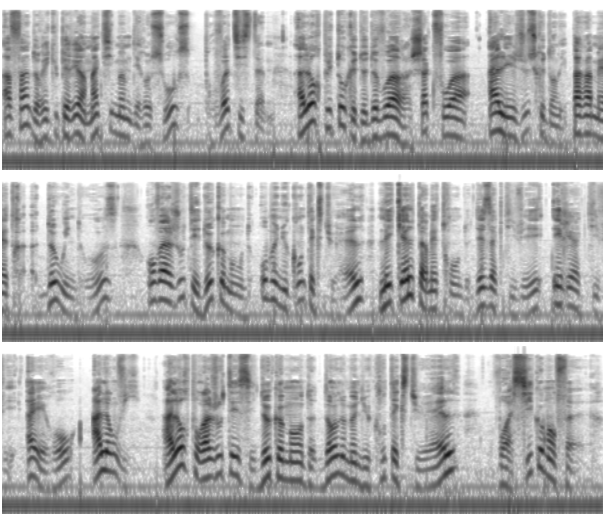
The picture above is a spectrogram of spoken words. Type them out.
afin de récupérer un maximum des ressources pour votre système. Alors, plutôt que de devoir à chaque fois aller jusque dans les paramètres de Windows, on va ajouter deux commandes au menu contextuel, lesquelles permettront de désactiver et réactiver Aero à l'envie. Alors pour ajouter ces deux commandes dans le menu contextuel, voici comment faire.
